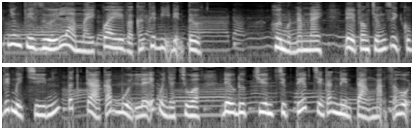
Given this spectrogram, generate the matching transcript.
nhưng phía dưới là máy quay và các thiết bị điện tử. Hơn một năm nay, để phòng chống dịch COVID-19, tất cả các buổi lễ của nhà chùa đều được truyền trực tiếp trên các nền tảng mạng xã hội.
